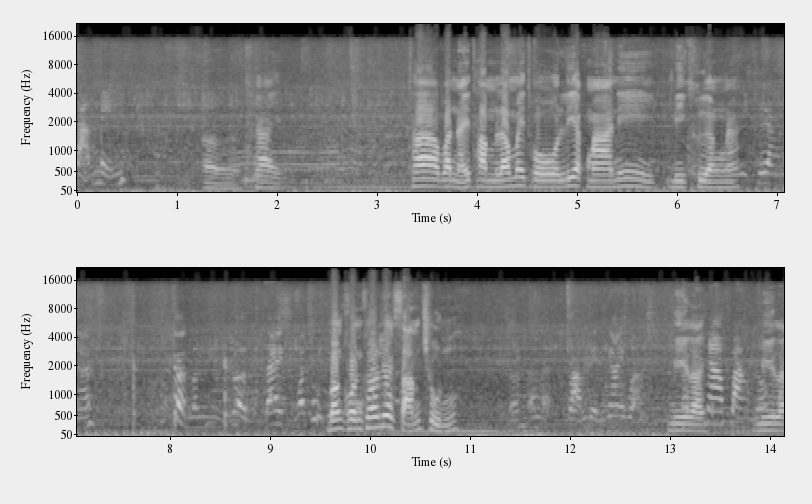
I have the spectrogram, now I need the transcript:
สามเหม็นเออใช่ ถ้าวันไหนทำแล้วไม่โทรเรียกมานี่มีเครื่องนะ มีเครื่องนะเกิดมันเกิดได้วัตถุดิบางคนเขาเรียกสามฉุนนั่นแหละสามเหม็นง่ายกว่า มีอะไรแต่น่าฟังเนอะมีอะไร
